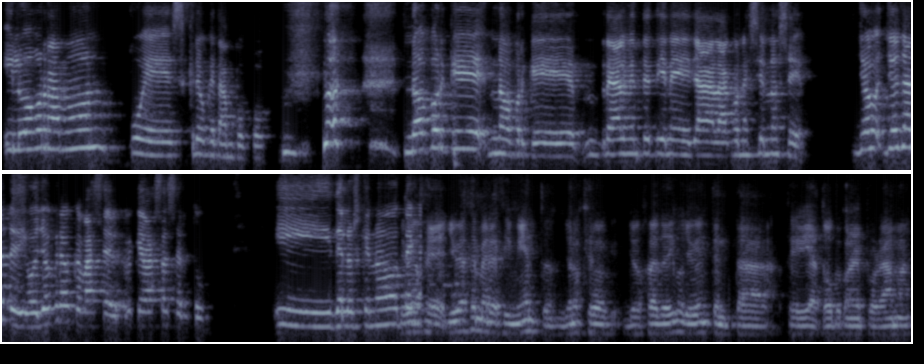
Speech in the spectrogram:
Y luego Ramón, pues creo que tampoco. no porque, no, porque realmente tiene ya la conexión, no sé. Yo, yo ya te digo, yo creo que va a ser, que vas a ser tú. Y de los que no tengo. Yo voy a hacer merecimiento. Yo no quiero, yo te digo, yo voy a intentar seguir a tope con el programa.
